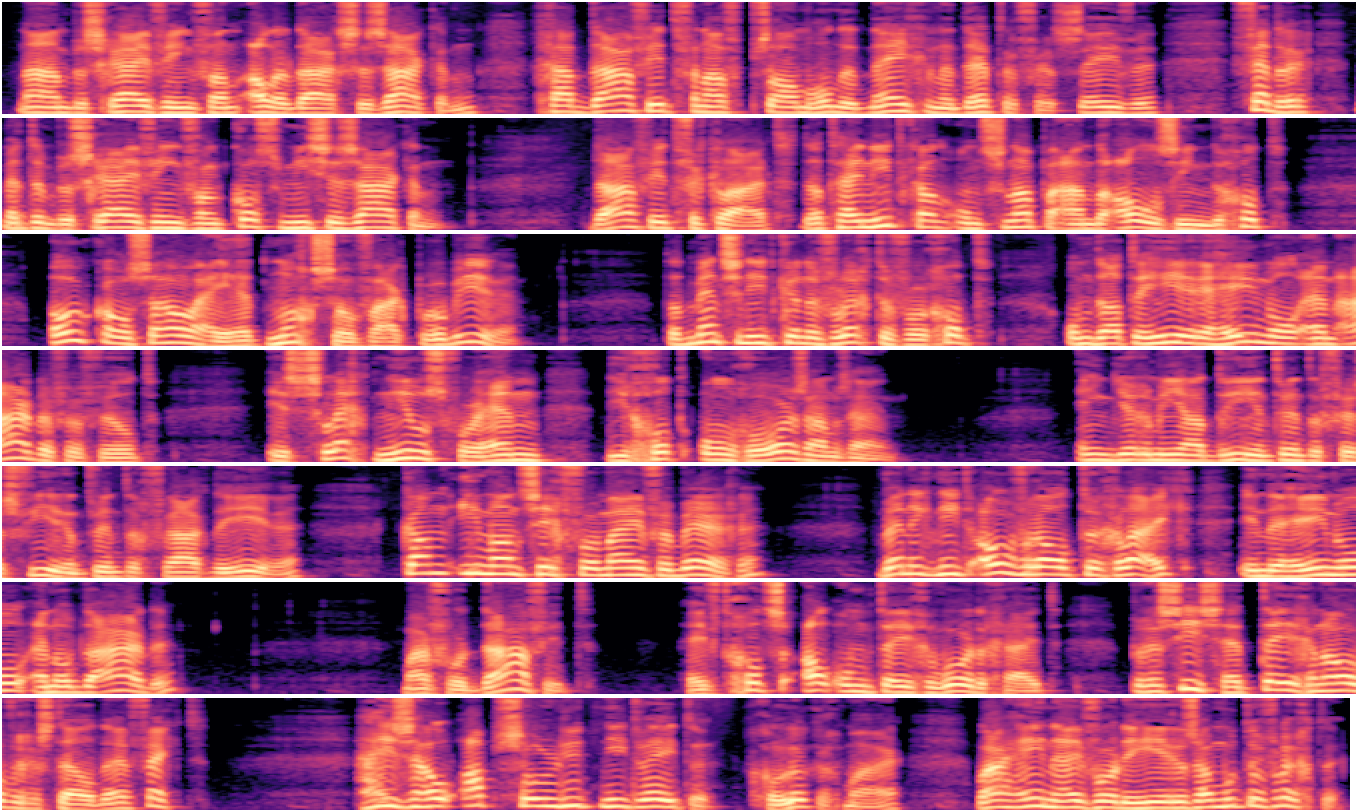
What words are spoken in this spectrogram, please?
Na een beschrijving van alledaagse zaken gaat David vanaf Psalm 139, vers 7 verder met een beschrijving van kosmische zaken. David verklaart dat hij niet kan ontsnappen aan de alziende God, ook al zou hij het nog zo vaak proberen. Dat mensen niet kunnen vluchten voor God, omdat de Heere hemel en aarde vervult, is slecht nieuws voor hen die God ongehoorzaam zijn. In Jeremia 23, vers 24 vraagt de Heere: Kan iemand zich voor mij verbergen? Ben ik niet overal tegelijk in de hemel en op de aarde? Maar voor David heeft Gods alomtegenwoordigheid precies het tegenovergestelde effect. Hij zou absoluut niet weten, gelukkig maar, waarheen hij voor de Heere zou moeten vluchten.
